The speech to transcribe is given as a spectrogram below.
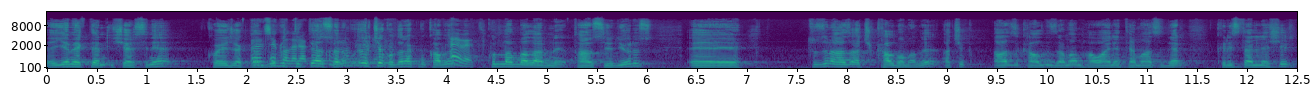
e, yemeklerin içerisine koyacaklar. Ölçek bu bittikten sonra bu ölçek olarak bu kabı Evet. kullanmalarını tavsiye ediyoruz. Ee, tuzun ağzı açık kalmamalı. Açık ağzı kaldığı zaman havayla temas eder, kristalleşir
